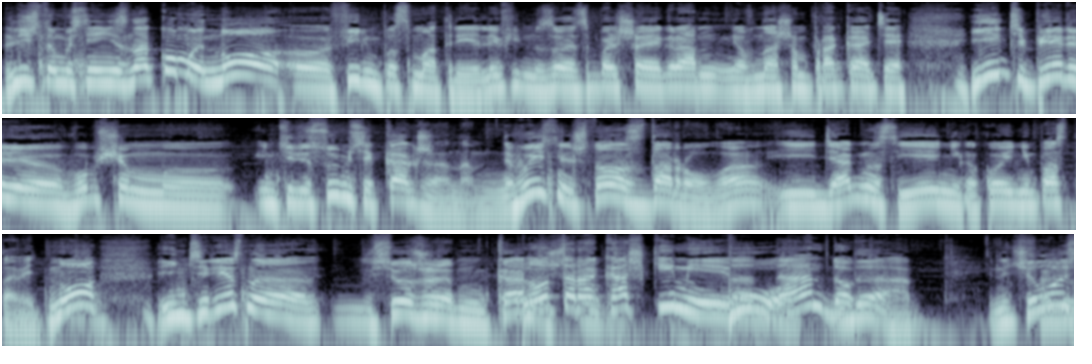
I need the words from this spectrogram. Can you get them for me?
Лично мы с ней не знакомы, но э, фильм посмотрели. Фильм называется «Большая игра» в нашем прокате. И теперь, э, в общем, э, интересуемся, как же она. Выяснили, что она здорова, и диагноз ей никакой не поставить. Но интересно все же, как Но что- таракашки имеют, вот, да, доктор? Да. И началось...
